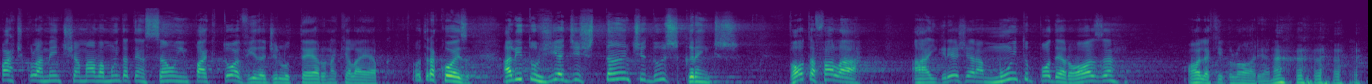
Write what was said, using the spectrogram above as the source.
particularmente chamava muita atenção e impactou a vida de Lutero naquela época. Outra coisa, a liturgia distante dos crentes. Volta a falar, a igreja era muito poderosa, olha que glória, né?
